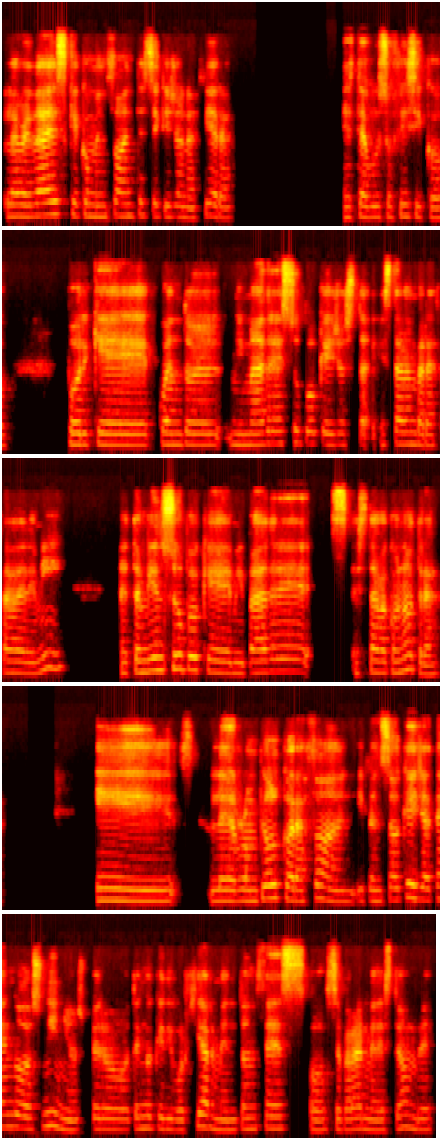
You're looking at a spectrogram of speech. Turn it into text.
La verdad es que comenzó antes de que yo naciera, este abuso físico, porque cuando mi madre supo que yo estaba embarazada de mí, eh, también supo que mi padre estaba con otra y le rompió el corazón y pensó que ya tengo dos niños, pero tengo que divorciarme entonces o separarme de este hombre.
